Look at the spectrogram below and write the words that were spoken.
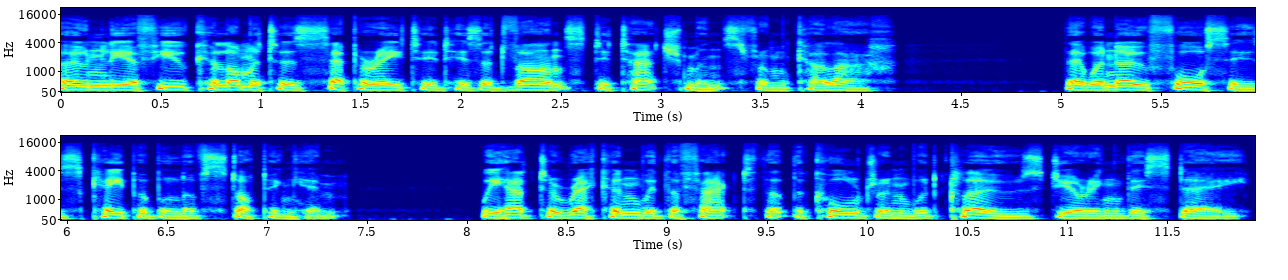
Only a few kilometres separated his advanced detachments from Kalach. There were no forces capable of stopping him. We had to reckon with the fact that the cauldron would close during this day.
